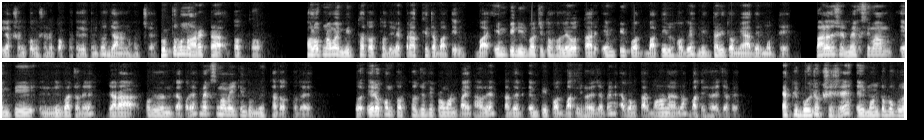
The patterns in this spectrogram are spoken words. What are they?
ইলেকশন কমিশনের পক্ষ থেকে কিন্তু জানানো হচ্ছে। গুরুত্বপূর্ণ আরেকটা তথ্য, হলফনামায় মিথ্যা তথ্য দিলে প্রার্থিতা বাতিল বা এমপি নির্বাচিত হলেও তার এমপি পদ বাতিল হবে নির্ধারিত মেয়াদের মধ্যে। বাংলাদেশের ম্যাক্সিমাম এমপি নির্বাচনে যারা প্রতিদ্বন্দ্বিতা করে ম্যাক্সিমামই কিন্তু মিথ্যা তথ্য দেয়। তো এরকম তথ্য যদি প্রমাণ পায়, তাহলে তাদের এমপি পদ বাতিল হয়ে যাবে এবং তার মনোনয়নও বাতিল হয়ে যাবে। একটি বৈঠক শেষে এই মন্তব্যগুলো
